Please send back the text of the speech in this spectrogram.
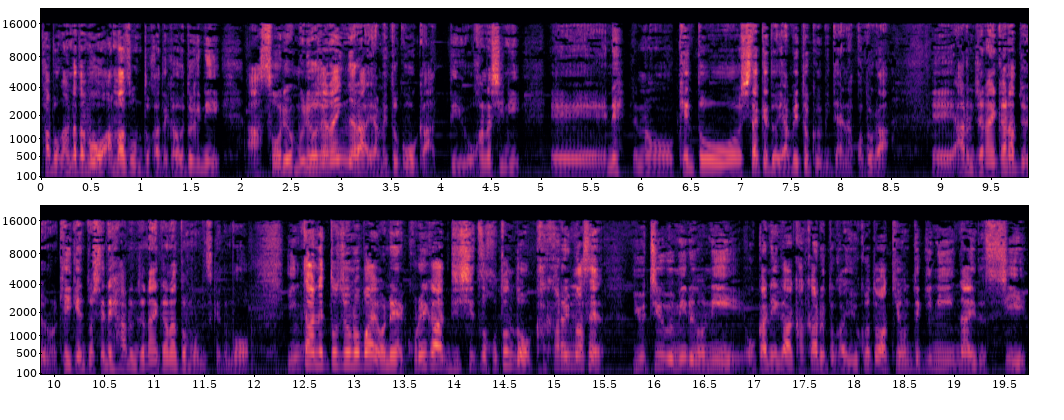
多分あなたも Amazon とかで買うときに、あ、送料無料じゃないんならやめとこうかっていうお話に、えー、ね、あの、検討したけどやめとくみたいなことが、えー、あるんじゃないかなというのを経験としてね、あるんじゃないかなと思うんですけども、インターネット上の場合はね、これが実質ほとんどかかりません。YouTube 見るのにお金がかかるとかいうことは基本的にないですし、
